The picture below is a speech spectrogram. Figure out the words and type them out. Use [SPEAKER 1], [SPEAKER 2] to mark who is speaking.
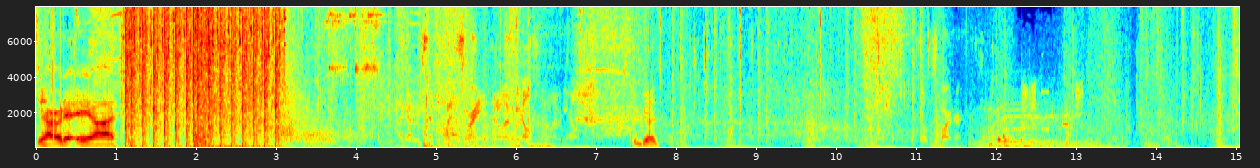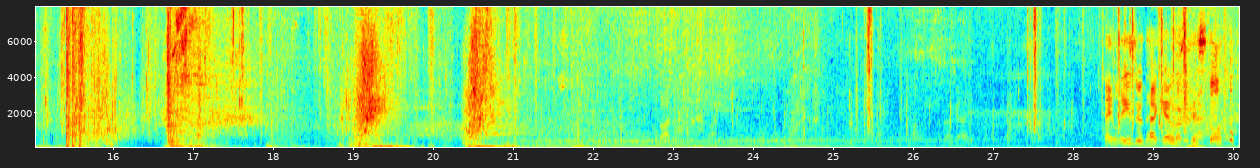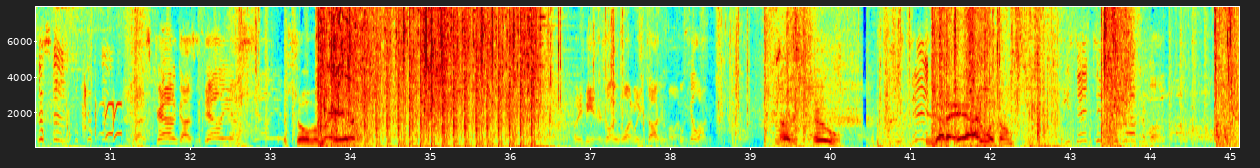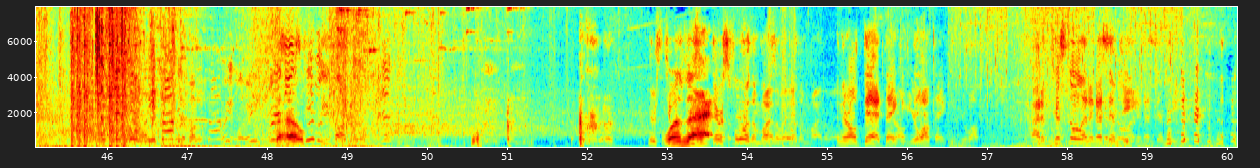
[SPEAKER 1] He hired an AI.
[SPEAKER 2] I gotta reset the fight. Sorry, I don't have any health. I don't have any health.
[SPEAKER 1] You're good?
[SPEAKER 2] Killed his partner. Hey, lasered that guy with a pistol. got his crown, got his medallion.
[SPEAKER 1] There's two of them right here.
[SPEAKER 2] What do you mean? There's only one. What are you talking about? Go kill him.
[SPEAKER 1] No, there's two.
[SPEAKER 2] He's.
[SPEAKER 1] He's got an AI with him.
[SPEAKER 2] He's dead too. What are you talking about? He's dead too. What are you talking about? Where, where, where
[SPEAKER 1] The
[SPEAKER 2] are
[SPEAKER 1] hell?
[SPEAKER 2] people you talking about, man? There's two
[SPEAKER 1] What
[SPEAKER 2] of
[SPEAKER 1] that?
[SPEAKER 2] There was four of them, by the way. And they're all dead. Thank you. You're welcome. I had a pistol and an SMG.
